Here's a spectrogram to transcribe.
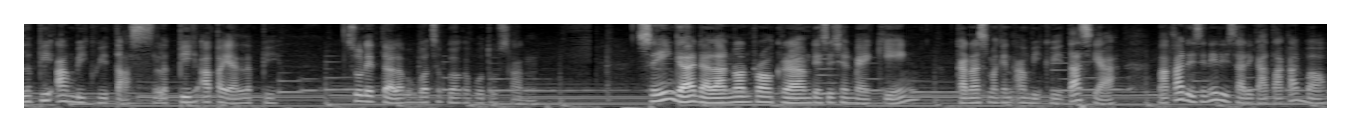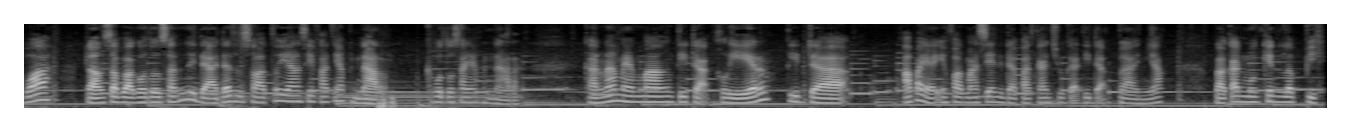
lebih ambiguitas, lebih apa ya, lebih sulit dalam membuat sebuah keputusan. Sehingga dalam non-program decision making, karena semakin ambiguitas ya, maka di sini bisa dikatakan bahwa dalam sebuah keputusan tidak ada sesuatu yang sifatnya benar, keputusannya benar. Karena memang tidak clear, tidak apa ya, informasi yang didapatkan juga tidak banyak, bahkan mungkin lebih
